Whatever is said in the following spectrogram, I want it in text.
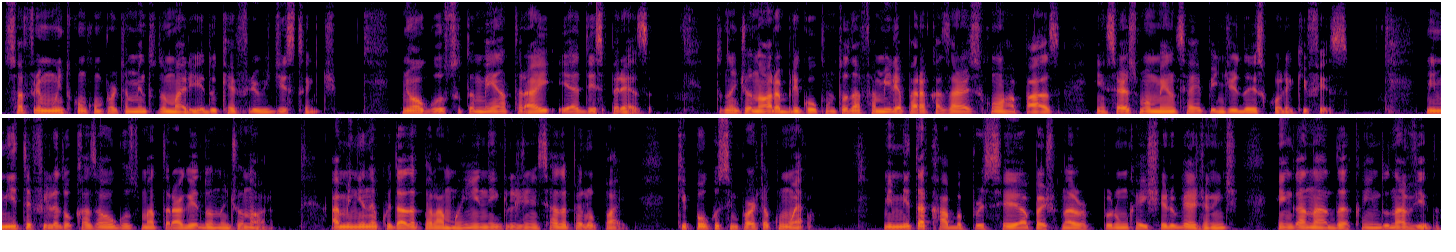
Sofre muito com o comportamento do marido, que é frio e distante. E o Augusto também atrai e a despreza. Dona Dionora brigou com toda a família para casar-se com o rapaz e em certos momentos se arrepende da escolha que fez. Mimita é filha do casal Augusto Matraga e Dona Dionora. A menina é cuidada pela mãe e negligenciada pelo pai, que pouco se importa com ela. Mimita acaba por se apaixonar por um caixeiro viajante, enganada caindo na vida.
